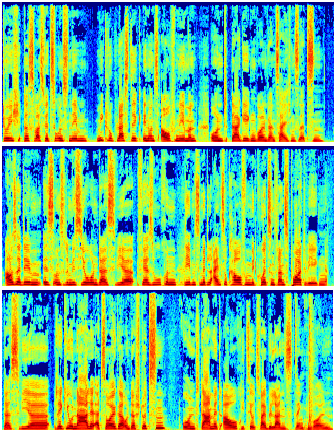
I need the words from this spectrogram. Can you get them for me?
durch das, was wir zu uns nehmen, Mikroplastik in uns aufnehmen und dagegen wollen wir ein Zeichen setzen. Außerdem ist unsere Mission, dass wir versuchen, Lebensmittel einzukaufen mit kurzen Transportwegen, dass wir regionale Erzeuger unterstützen und damit auch die CO2-Bilanz senken wollen.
